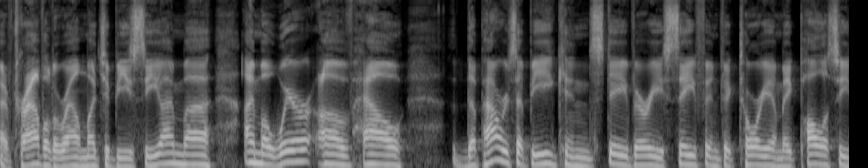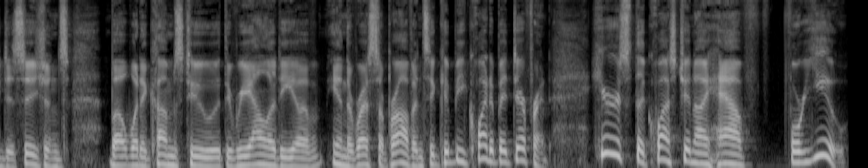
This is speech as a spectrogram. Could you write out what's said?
I've traveled around much of BC. I'm uh, I'm aware of how the powers that be can stay very safe in Victoria, make policy decisions, but when it comes to the reality of in the rest of the province, it could be quite a bit different. Here's the question I have for you:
